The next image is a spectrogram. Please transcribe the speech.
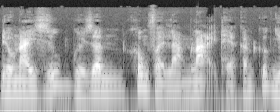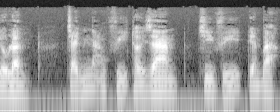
Điều này giúp người dân không phải làm lại thẻ căn cước nhiều lần, tránh lãng phí thời gian, chi phí tiền bạc.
